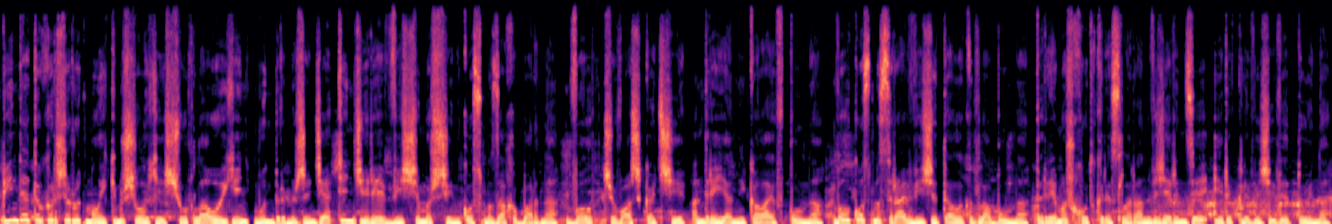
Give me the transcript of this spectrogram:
Пинде тұғыршырут малыким шулхи шурла ойген вун бірмежінже тенжере виші машин космозахы барна. Выл чуваш качи Андреян Николаев полна. Выл космосра виші талыкытла болна. Піреміш худ кресларан вежерінзе иреклі вежеве туйна.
